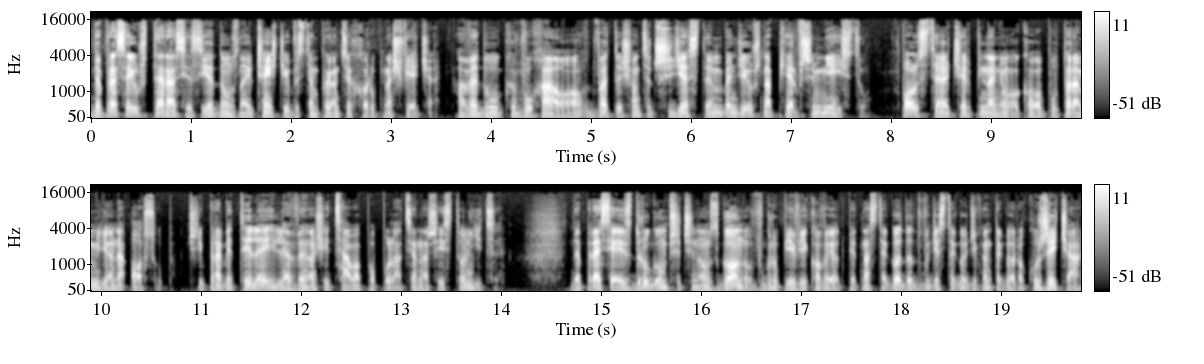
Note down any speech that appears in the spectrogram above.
Depresja już teraz jest jedną z najczęściej występujących chorób na świecie, a według WHO w 2030 będzie już na pierwszym miejscu. W Polsce cierpi na nią około 1,5 miliona osób, czyli prawie tyle, ile wynosi cała populacja naszej stolicy. Depresja jest drugą przyczyną zgonów w grupie wiekowej od 15 do 29 roku życia,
